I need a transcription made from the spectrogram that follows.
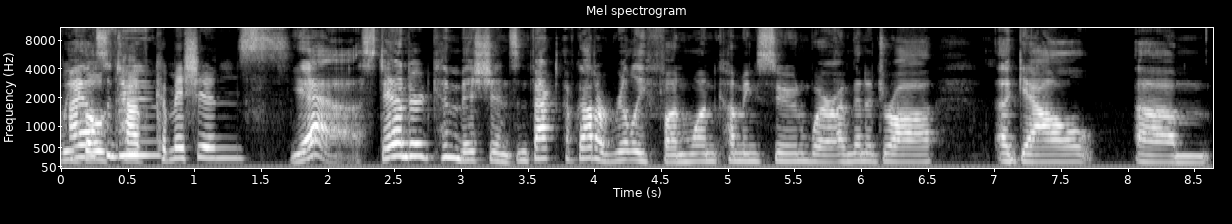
We I both also have do- commissions. yeah, standard commissions. In fact, I've got a really fun one coming soon where I'm going to draw a gal um,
